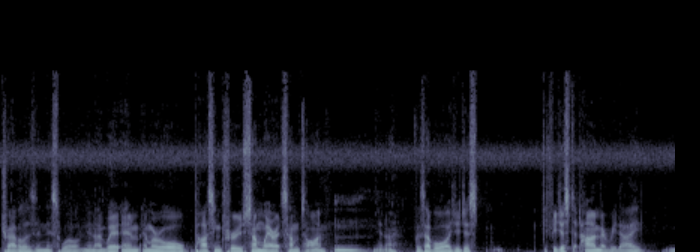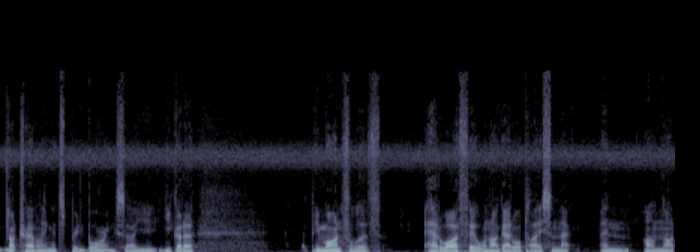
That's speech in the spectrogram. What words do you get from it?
travelers in this world. You know, we're and, and we're all passing through somewhere at some time Mm. you know, because otherwise you just if you're just at home every day, not traveling, it's pretty boring. So you you got to be mindful of how do I feel when I go to a place and that and I'm not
